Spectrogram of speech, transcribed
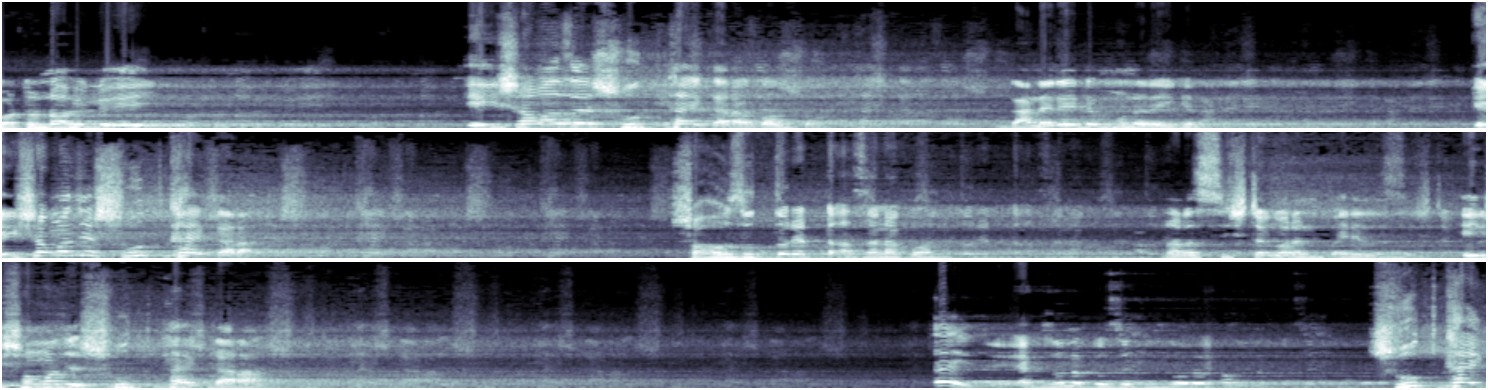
ঘটনা হইল এই। এই সমাজে সুদ খায় কারা কত গানের এটা মনে রেখে। এই সমাজে সুদ খায় কারা? সহজ উত্তর একটা আছে না কোন? আপনারা চেষ্টা করেন, পাইরে এই সমাজে সুদ খায় কারা? এই একজনে পেয়েছে কি করে কম? সুদ খায়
